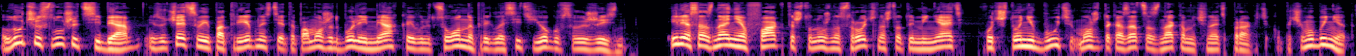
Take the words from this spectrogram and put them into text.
Лучше слушать себя, изучать свои потребности, это поможет более мягко эволюционно пригласить йогу в свою жизнь. Или осознание факта, что нужно срочно что-то менять, хоть что-нибудь, может оказаться знаком начинать практику. Почему бы нет?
